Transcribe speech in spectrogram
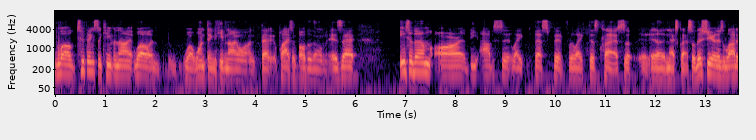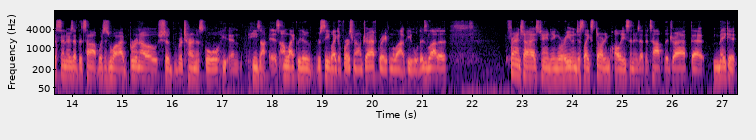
Well, two things to keep an eye. Well, and well, one thing to keep an eye on that applies to both of them is that each of them are the opposite, like best fit for like this class, uh, uh, next class. So this year, there's a lot of centers at the top, which is why Bruno should return to school, he, and he's not is unlikely to receive like a first round draft grade from a lot of people. There's a lot of franchise changing or even just like starting quality centers at the top of the draft that make it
